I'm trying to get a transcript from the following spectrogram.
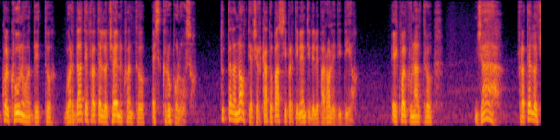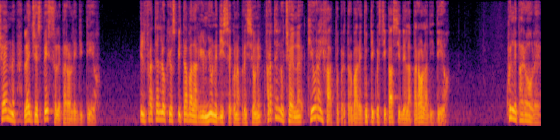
Qualcuno ha detto, guardate fratello Chen quanto è scrupoloso. Tutta la notte ha cercato passi pertinenti delle parole di Dio. E qualcun altro Già, fratello Chen legge spesso le parole di Dio. Il fratello che ospitava la riunione disse con apprensione, Fratello Chen, che ora hai fatto per trovare tutti questi passi della parola di Dio? Quelle parole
